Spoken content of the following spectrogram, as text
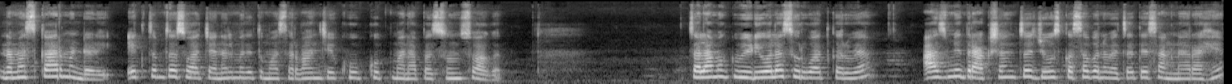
नमस्कार मंडळी एक चमचा स्वाद चॅनलमध्ये तुम्हा सर्वांचे खूप खूप मनापासून स्वागत. चला मग व्हिडिओला सुरुवात करूया. आज मी द्राक्षांचं ज्यूस कसं बनवायचं ते सांगणार आहे.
